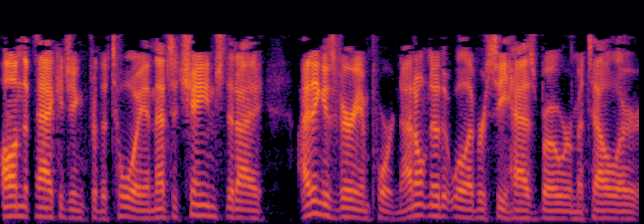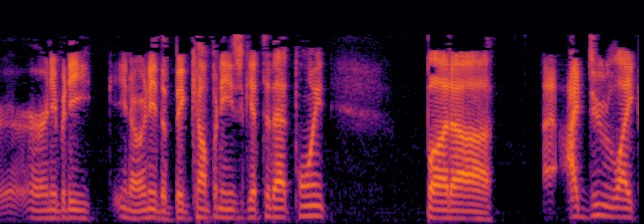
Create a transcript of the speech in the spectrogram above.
on the packaging for the toy, and that's a change that I I think is very important. I don't know that we'll ever see Hasbro or Mattel or or anybody you know any of the big companies get to that point, but uh, I, do like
